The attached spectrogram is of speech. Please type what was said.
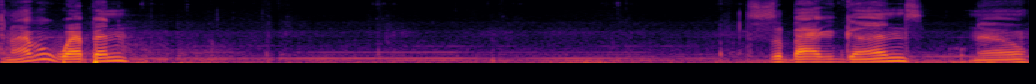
Can I have a weapon? This is this a bag of guns? No.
